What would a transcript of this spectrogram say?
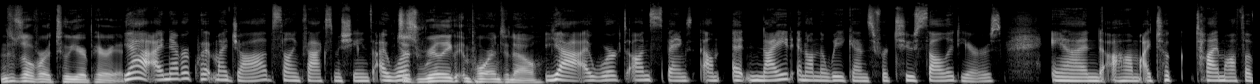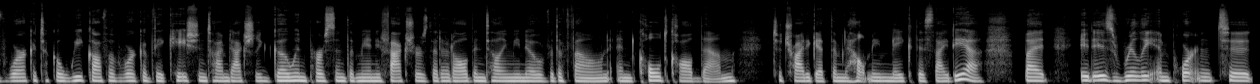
And this was over a two year period. Yeah, I never quit my job selling fax machines. I worked. Just really important to know. Yeah, I worked on Spanx um, at night and on the weekends for two solid years. And um, I took time off of work. I took a week off of work of vacation time to actually go in person to the manufacturers that had all been telling me no over the phone and cold called them to try to get them to help me make this idea. But it is really important to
